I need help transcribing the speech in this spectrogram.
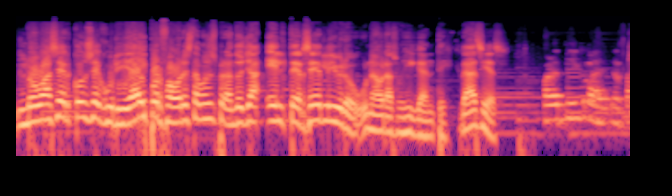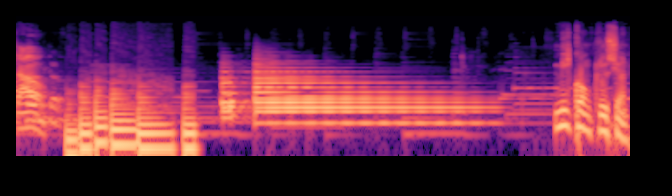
Lo va a hacer con seguridad y por favor estamos esperando ya el tercer libro. Un abrazo gigante. Gracias. Para ti igual. Chao. Mi conclusión,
